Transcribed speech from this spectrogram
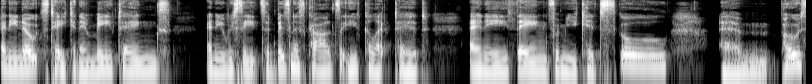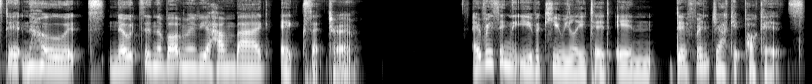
Any notes taken in meetings, any receipts and business cards that you've collected, anything from your kids' school, um, post it notes, notes in the bottom of your handbag, etc. Everything that you've accumulated in different jacket pockets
